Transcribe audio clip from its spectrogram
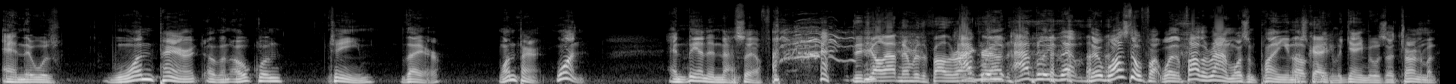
And there was one parent of an Oakland team there. One parent. One. And Ben and myself. Did y'all outnumber the Father I Ryan believe, crowd? I believe that there was no well. Father Ryan wasn't playing in this Okay. particular game. It was a tournament.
